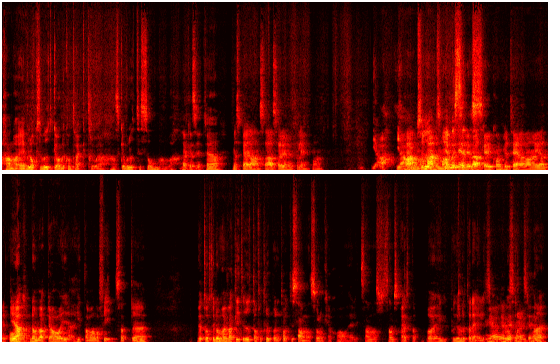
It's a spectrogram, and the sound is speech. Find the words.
han är väl också utgående kontrakt tror jag. Han ska väl ut till sommaren va? Lacazette. Ja, Men spelar han så här så hade jag nog förlängt med honom. ja, ja han, absolut. Han och ja, men Martinelli sen- verkar ju komplettera varandra jävligt bra Ja, också. de verkar ha, ja, hitta varandra fint. Så att, eh, jag tror också de har varit lite utanför truppen ett tag tillsammans. Så de kanske har, är lite samma, samspelta på, på grund av det. Liksom, Ja, det vet man ju inte heller.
